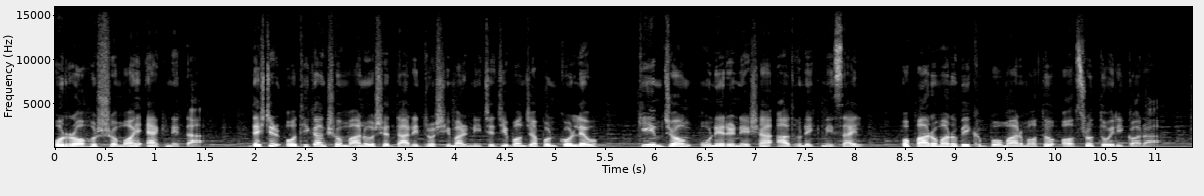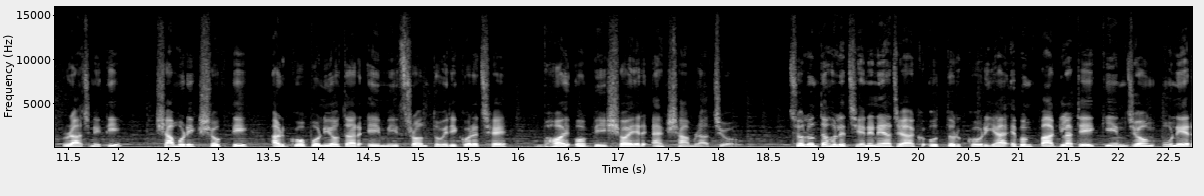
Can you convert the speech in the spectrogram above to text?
ও রহস্যময় এক নেতা। দেশটির অধিকাংশ মানুষ দারিদ্র্য সীমার নিচে জীবনযাপন করলেও কিম জং উনের নেশা, আধুনিক মিসাইল ও পারমাণবিক বোমার মতো অস্ত্র তৈরি করা। রাজনীতি, সামরিক শক্তি আর গোপনীয়তার এই মিশ্রণ তৈরি করেছে ভয় ও বিস্ময়ের এক সাম্রাজ্য। চলুন তাহলে জেনে নেওয়া যাক উত্তর কোরিয়া এবং পাগলাটে কিম জং উনের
